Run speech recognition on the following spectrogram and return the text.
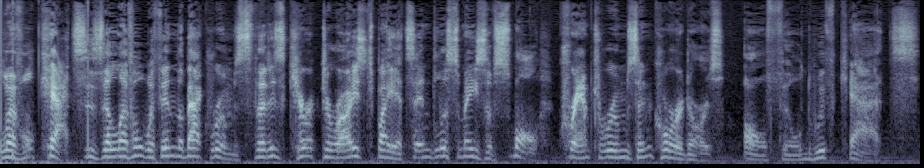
Level Cats is a level within the Backrooms that is characterized by its endless maze of small, cramped rooms and corridors, all filled with cats.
